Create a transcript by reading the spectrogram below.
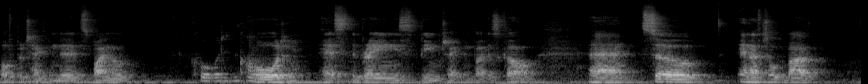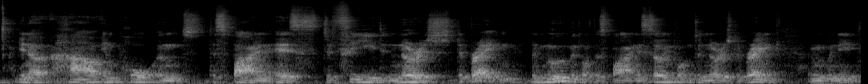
of protecting the spinal cord and column cord yeah. as the brain is being protected by the skull. Uh, so, and I've talked about, you know, how important the spine is to feed, nourish the brain. The movement of the spine is so important to nourish the brain. I mean, we need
